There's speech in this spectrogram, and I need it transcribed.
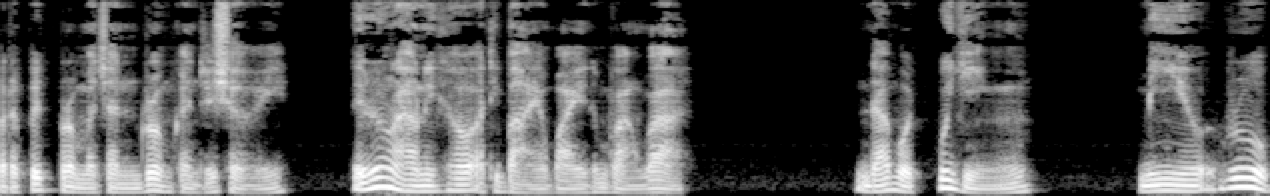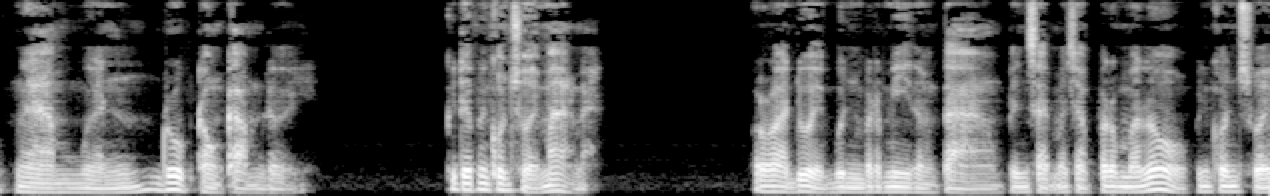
ประพฤติปรมจันร์ร่วมกันเฉยๆ ในเรื่องราวนี้เขาอธิบายไว้ทั้งฟังว่า ดาบทผู้หญิง มีรูปงามเหมือนรูปทองคำเลย คือเธอเป็นคนสวยมากนะ เพราะว่าด้วยบุญบารมีต่างๆ เป็นสัตว์มาจากปรมาโลก เป็นคนสวย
